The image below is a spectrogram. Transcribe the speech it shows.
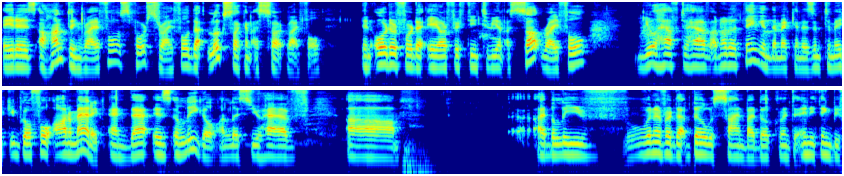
it is a hunting rifle, sports rifle that looks like an assault rifle. In order for the AR 15 to be an assault rifle, you'll have to have another thing in the mechanism to make it go full automatic, and that is illegal unless you have, uh, I believe, whenever that bill was signed by Bill Clinton, anything be-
